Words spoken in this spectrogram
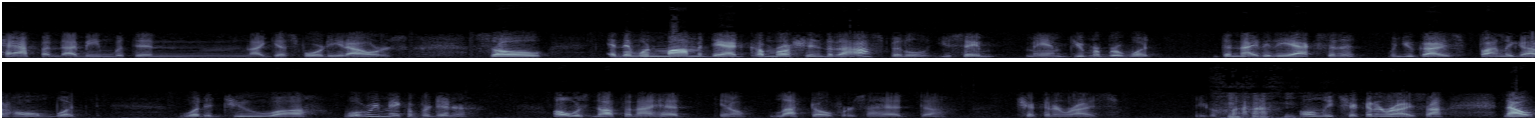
happened. I mean, within I guess 48 hours. So, and then when mom and dad come rushing into the hospital, you say, "Ma'am, do you remember what the night of the accident when you guys finally got home? What what did you uh, what were you making for dinner?" Oh, it was nothing. I had you know leftovers. I had uh, chicken and rice. You go, only chicken and rice, huh? Now,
